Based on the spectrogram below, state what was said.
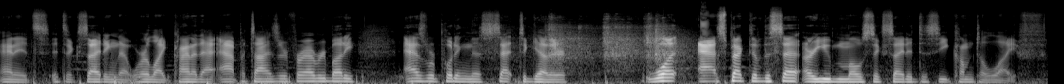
and it's it's exciting that we're like kind of that appetizer for everybody as we're putting this set together. What aspect of the set are you most excited to see come to life?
